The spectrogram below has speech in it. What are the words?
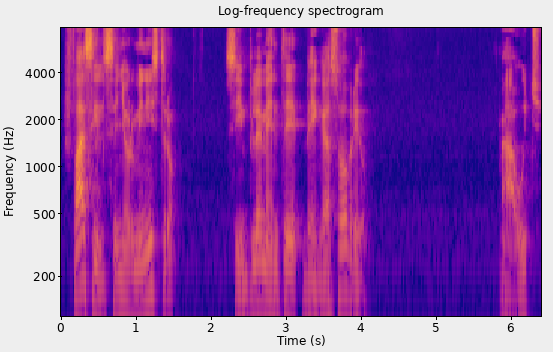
Fácil, señor ministro. Simplemente venga sobrio. ¡Auch!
